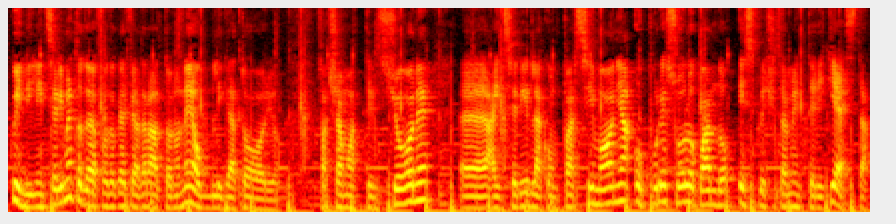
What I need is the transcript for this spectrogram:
Quindi l'inserimento della fotografia, tra l'altro, non è obbligatorio. Facciamo attenzione eh, a inserirla con parsimonia oppure solo quando esplicitamente richiesta.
